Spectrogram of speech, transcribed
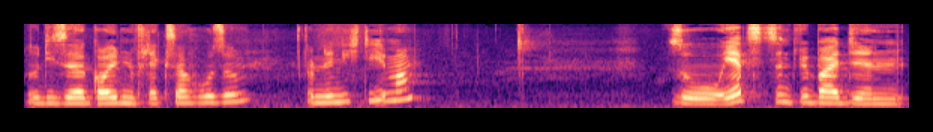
so diese goldene Flexerhose. So nenne ich die immer. So, jetzt sind wir bei den.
